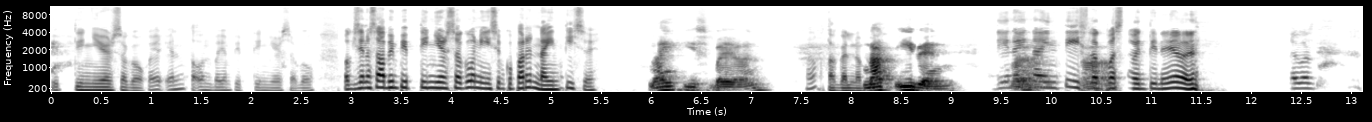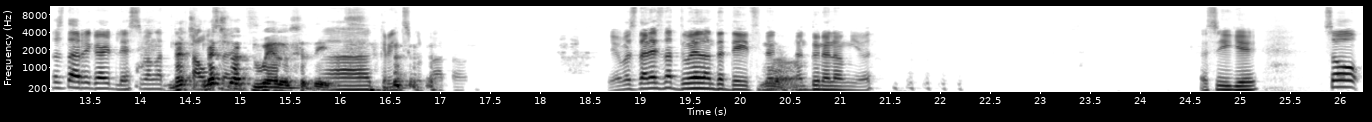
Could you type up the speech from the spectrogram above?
15 years ago. Kaya ilang taon ba yung 15 years ago? Pag sinasabing 15 years ago, niisip ko pa rin 90s eh. 90s ba yun? Ah, tagal na ba? Not even. Di na yung Ah, 90s, ah. lagpas 20 na yun. Lagpas, basta regardless, mga 2000s. Let's, let's not dwell sa dates. Ah, grade school pa ata. Yeah, basta let's not dwell on the dates. Nan, No. Nandun na lang yun. Ah, Sige. So,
